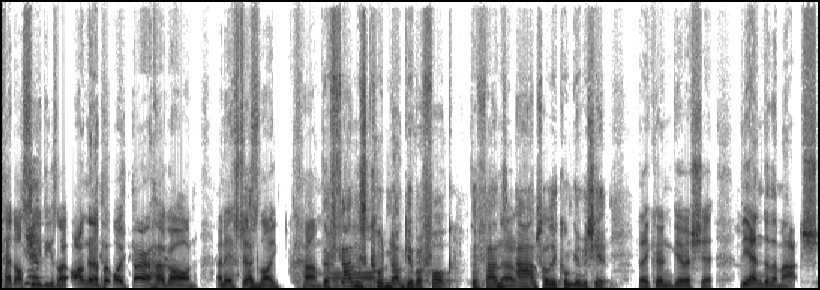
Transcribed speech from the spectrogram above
Ted Arcidi's like, I'm going to put my bear hug on, and it's just And like, come The fans could not give a fuck. The fans No. absolutely couldn't give a shit. They couldn't give a shit. The end of the match,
